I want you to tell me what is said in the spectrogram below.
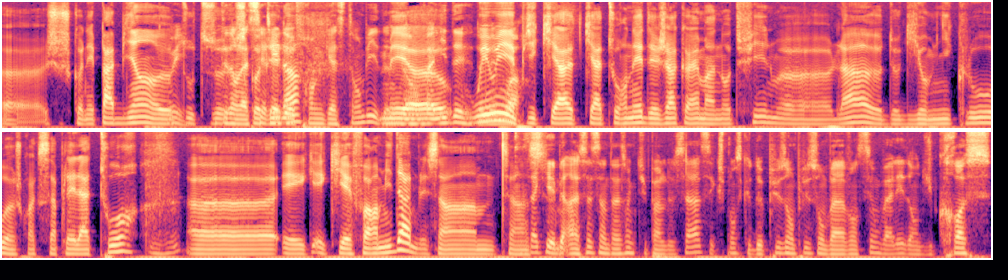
euh, je connais pas bien euh, Oui, tout ce, dans ce la série de Franck Gastambide, Mais Validé, oui, oui, et puis qui a, qui a tourné déjà quand même un autre film là de Guillaume Niclou, je crois que ça s'appelait La Tour, euh, et, et qui est formidable. C'est un, un- ça qui est bien. Ah, ça, c'est intéressant que tu parles de ça. C'est que je pense que de plus en plus, on va avancer, on va aller dans du cross.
